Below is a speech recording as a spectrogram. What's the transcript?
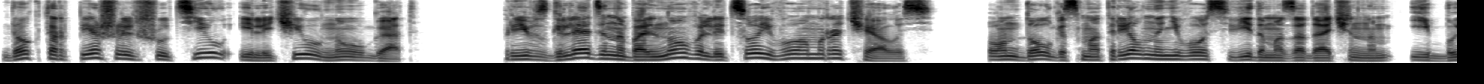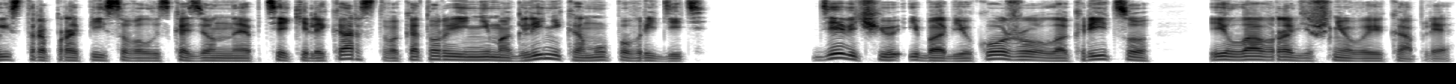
Доктор Пешель шутил и лечил наугад. При взгляде на больного лицо его омрачалось. Он долго смотрел на него с видом озадаченным и быстро прописывал из казенной аптеки лекарства, которые не могли никому повредить. Девичью и бабью кожу, лакрицу и лавровишневые капли.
